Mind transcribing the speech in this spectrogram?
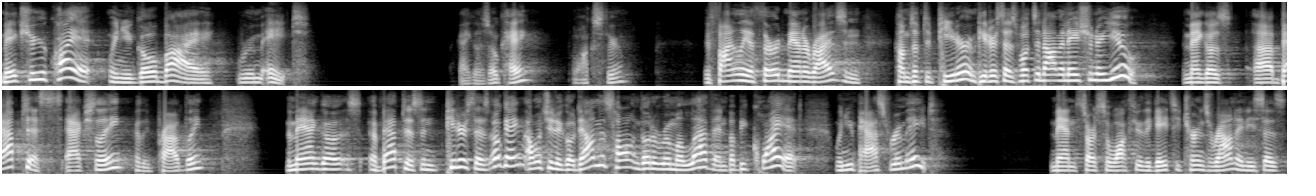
make sure you're quiet when you go by room 8. The guy goes, okay, walks through. And finally, a third man arrives and comes up to Peter, and Peter says, What denomination are you? The man goes, uh, Baptist, actually, really proudly. The man goes, a Baptist, and Peter says, Okay, I want you to go down this hall and go to room 11, but be quiet when you pass room 8 man starts to walk through the gates. He turns around and he says,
